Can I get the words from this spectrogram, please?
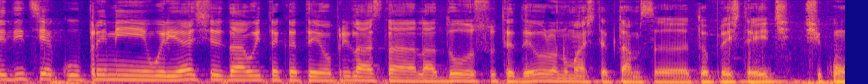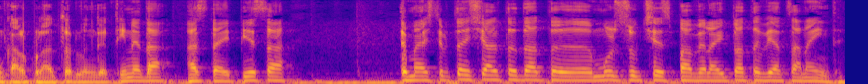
ediție cu premii uriașe, dar uite că te-ai oprit la asta la 200 de euro. Nu mă așteptam să te oprești aici și cu un calculator lângă tine, dar asta e piesa. Te mai așteptăm și altă dată. Mult succes, Pavel, ai toată viața înainte.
